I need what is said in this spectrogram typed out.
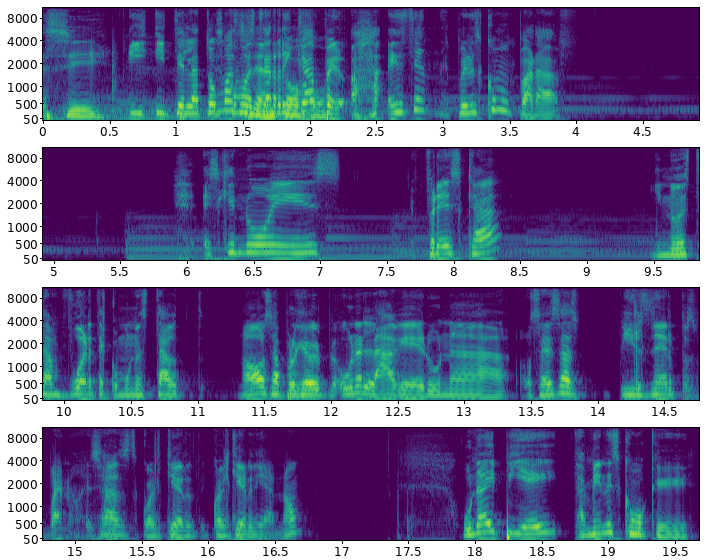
Sí. Y, y te la tomas y está rica, pero, ajá, es de- pero es como para. Es que no es fresca y no es tan fuerte como una stout. ¿No? O sea, por ejemplo, una lager, una. O sea, esas Pilsner, pues bueno, esas cualquier, cualquier día, ¿no? Una IPA también es como que.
